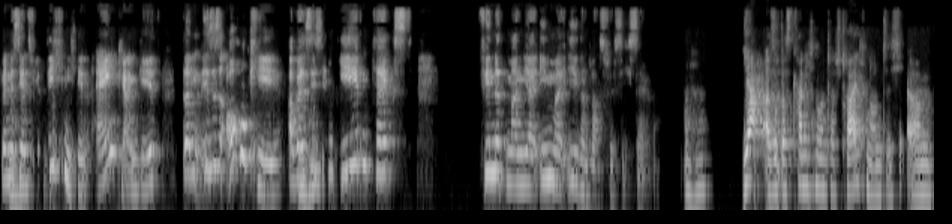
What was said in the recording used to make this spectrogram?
Wenn mhm. es jetzt für dich nicht in Einklang geht, dann ist es auch okay. Aber mhm. es ist in jedem Text, findet man ja immer irgendwas für sich selber. Mhm. Ja, also das kann ich nur unterstreichen und ich, ähm,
